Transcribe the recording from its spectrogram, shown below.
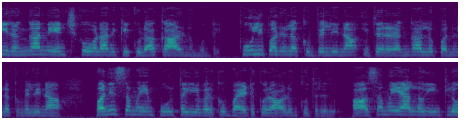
ఈ రంగాన్ని ఎంచుకోవడానికి కూడా కారణం ఉంది కూలి పనులకు వెళ్ళినా ఇతర రంగాల్లో పనులకు వెళ్ళినా పని సమయం పూర్తయ్యే వరకు బయటకు రావడం కుదరదు. ఆ సమయాల్లో ఇంట్లో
